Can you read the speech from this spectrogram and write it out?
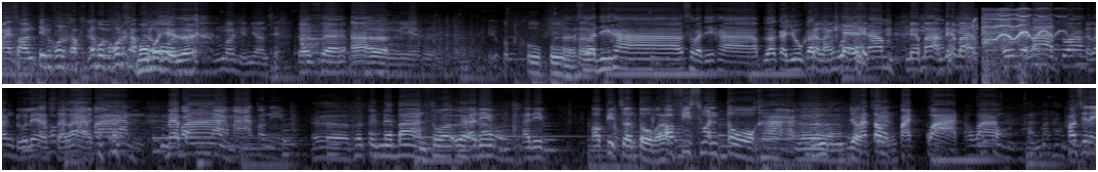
มาสอนเต้นเป็นคนขับ ระบบเป็นคนขับมองไม่เห็นเลยมองเห็นย้อนเสร็จแต่แต่อ่าเออนี่ครับอยู่กับ ครูปุ๊เออครัสบวัสดีครับ สวัสดีครับ แล้วก็อยู่กับกำลังแขกนำแม่บ้านแม่บ้าน เออแม่บ้านตัว กำลังดูแลสาราแม่บ้านแม่บ้าน หมาตอนนี้เออเพื่อนเป็นแม่บ้านตัวเอออันนี้อันนี้ออฟฟิศส่วนตัวอป่ะอฟฟิศส่วนโตวค่ะเออหยอด ถ้าต้องเสียงปัดกวาด เพราะว่าหันมาทางเขาจะได้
